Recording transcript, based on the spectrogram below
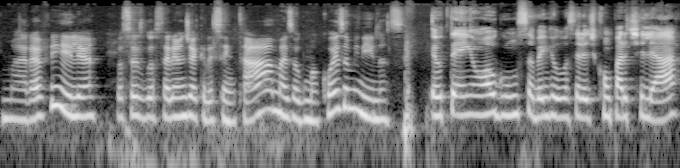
Maravilha! Vocês gostariam de acrescentar mais alguma coisa, meninas? Eu tenho alguns também que eu gostaria de compartilhar.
